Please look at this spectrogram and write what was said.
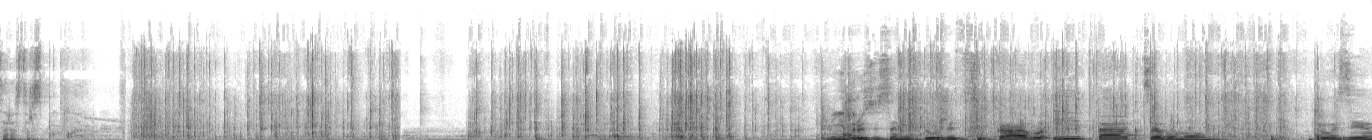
Зараз розпакую. Мені, друзі, самі дуже цікаво. І так, це воно. Друзі,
